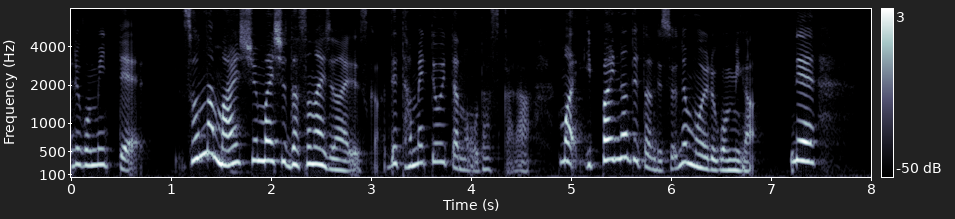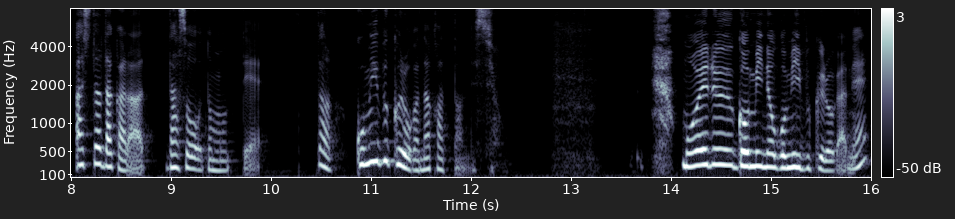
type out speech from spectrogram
えるゴミってそんな毎週毎週出さないじゃないですか。で貯めておいたのを出すからまあいっぱいになってたんですよね燃えるゴミが。で明日だから出そうと思って。だゴミ袋がなかったんですよ。燃えるゴミのゴミ袋がね。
